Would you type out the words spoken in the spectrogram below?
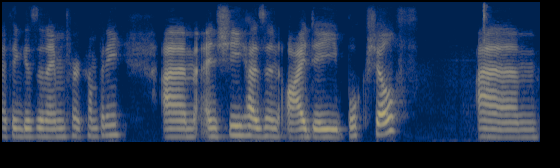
I think is the name of her company. Um, and she has an ID bookshelf. Um,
